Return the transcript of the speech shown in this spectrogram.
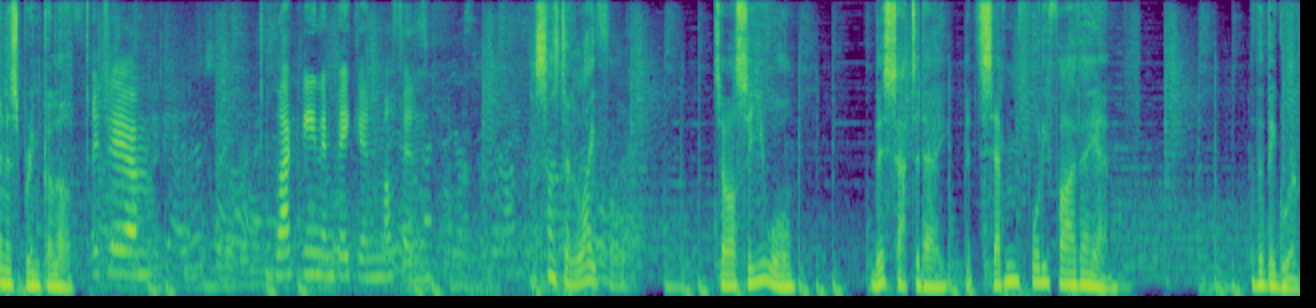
and a sprinkle of. It's a um, black bean and bacon muffin. That sounds delightful. So I'll see you all this Saturday at 7:45 a.m. for the Big Run.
